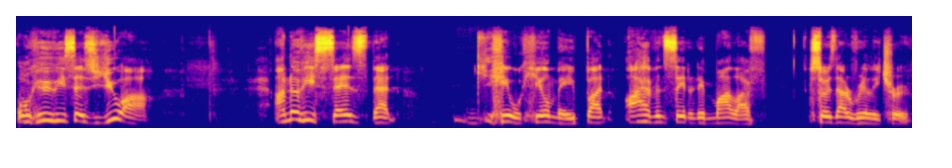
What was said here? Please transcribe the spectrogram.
or who he says you are. I know he says that he will heal me, but I haven't seen it in my life. So is that really true?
